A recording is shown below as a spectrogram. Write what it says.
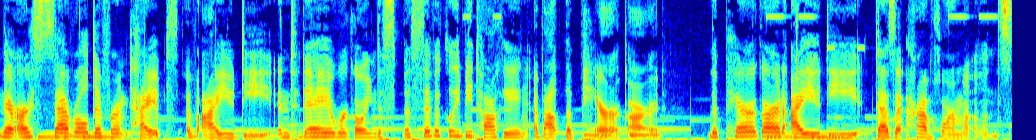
There are several different types of IUD, and today we're going to specifically be talking about the Paragard. The Paragard IUD doesn't have hormones.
